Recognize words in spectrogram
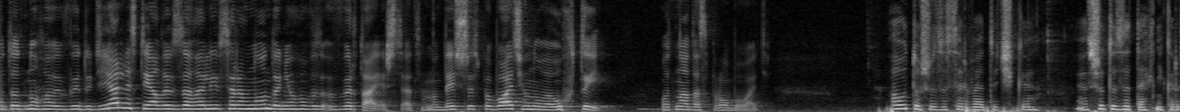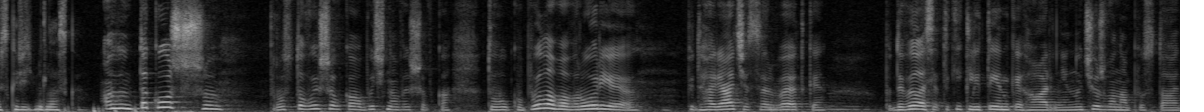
від одного виду діяльності, але взагалі все одно до нього вертаєшся. Тому десь щось побачив, нове, ух ти, от треба спробувати. А ото що за серветочки? Е, Що то за техніка? Розкажіть, будь ласка. Також е, просто вишивка, обична вишивка. То купила в Аврорі під гарячі серветки. Подивилася, такі клітинки гарні. Ну чого ж вона пуста?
